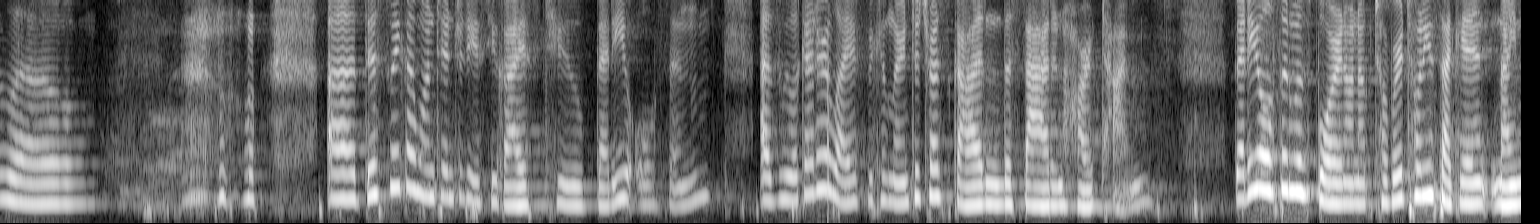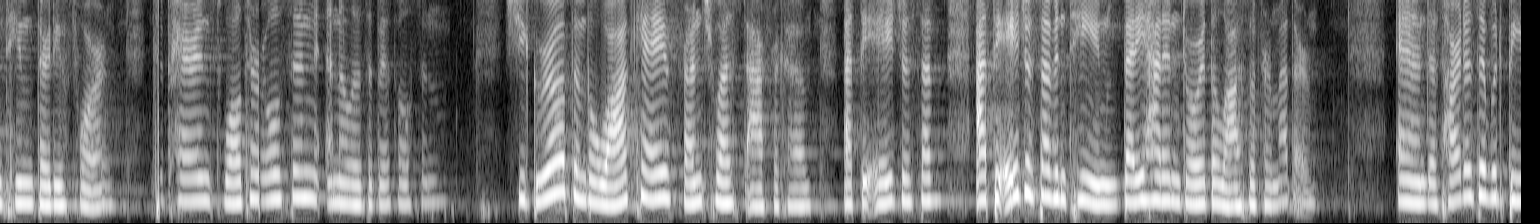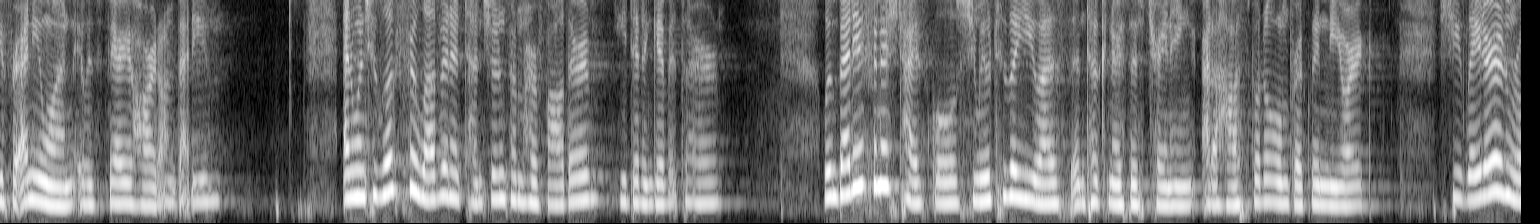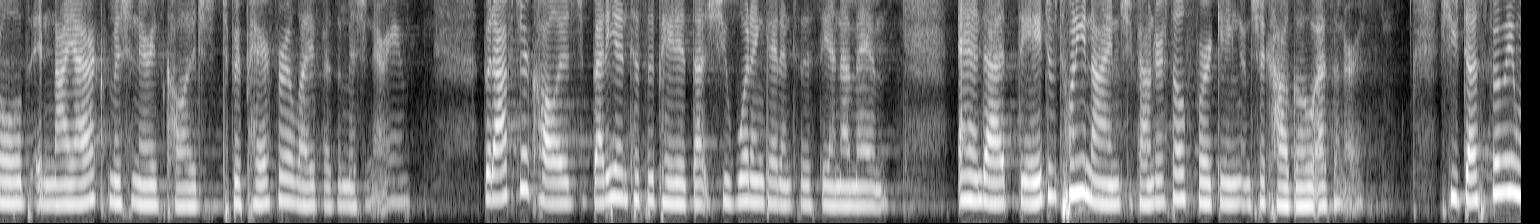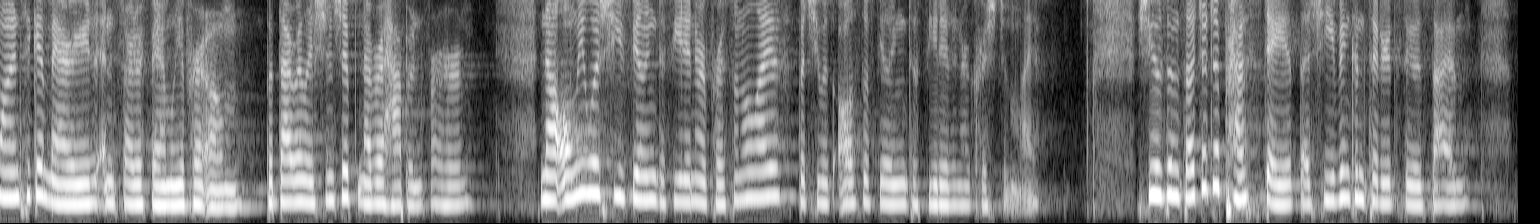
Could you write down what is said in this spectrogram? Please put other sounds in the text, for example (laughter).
Hello. (laughs) uh, this week, I want to introduce you guys to Betty Olsen. As we look at her life, we can learn to trust God in the sad and hard times. Betty Olsen was born on October 22nd, 1934, to parents Walter Olsen and Elizabeth Olsen. She grew up in Bouake, French West Africa. At the, age of sev- at the age of 17, Betty had endured the loss of her mother. And as hard as it would be for anyone, it was very hard on Betty. And when she looked for love and attention from her father, he didn't give it to her. When Betty finished high school, she moved to the US and took nurses training at a hospital in Brooklyn, New York. She later enrolled in Nyack Missionaries College to prepare for a life as a missionary. But after college, Betty anticipated that she wouldn't get into the C&MA. And at the age of 29, she found herself working in Chicago as a nurse. She desperately wanted to get married and start a family of her own, but that relationship never happened for her. Not only was she feeling defeated in her personal life, but she was also feeling defeated in her Christian life. She was in such a depressed state that she even considered suicide.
